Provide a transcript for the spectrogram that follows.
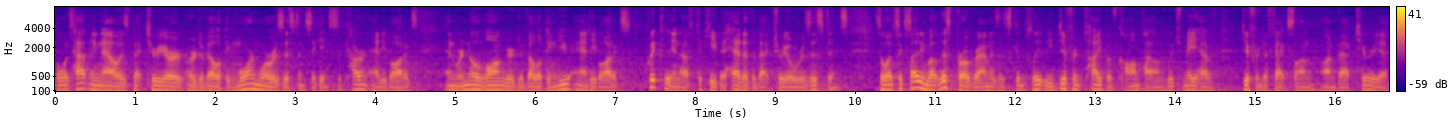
But what's happening now is bacteria are, are, developing more and more resistance against the current antibiotics, and we're no longer developing new antibiotics quickly enough to keep ahead of the bacterial resistance. So what's exciting about this program is it's a completely different type of compound which may have different effects on, on bacteria,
